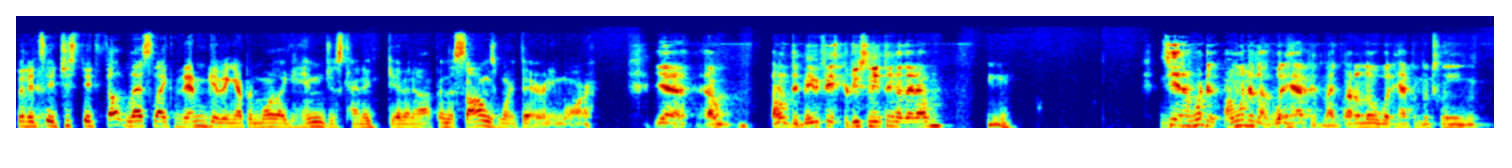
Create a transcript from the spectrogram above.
but it's it just it felt less like them giving up and more like him just kind of giving up, and the songs weren't there anymore. Yeah, um, I don't. Did Babyface produce anything on that album? Mm. See, and I wonder. I wonder, like, what happened? Like, I don't know what happened between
